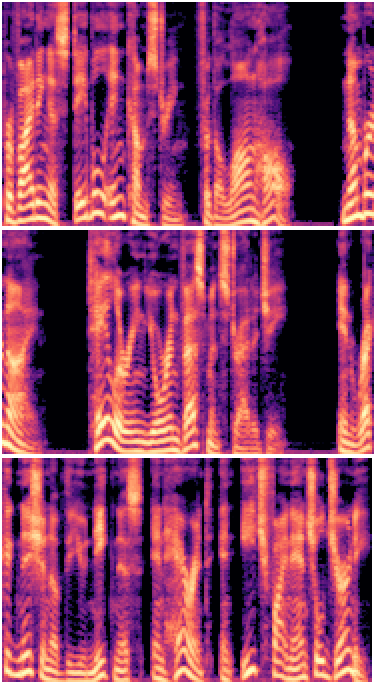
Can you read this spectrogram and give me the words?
providing a stable income stream for the long haul. Number 9. Tailoring your investment strategy. In recognition of the uniqueness inherent in each financial journey,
